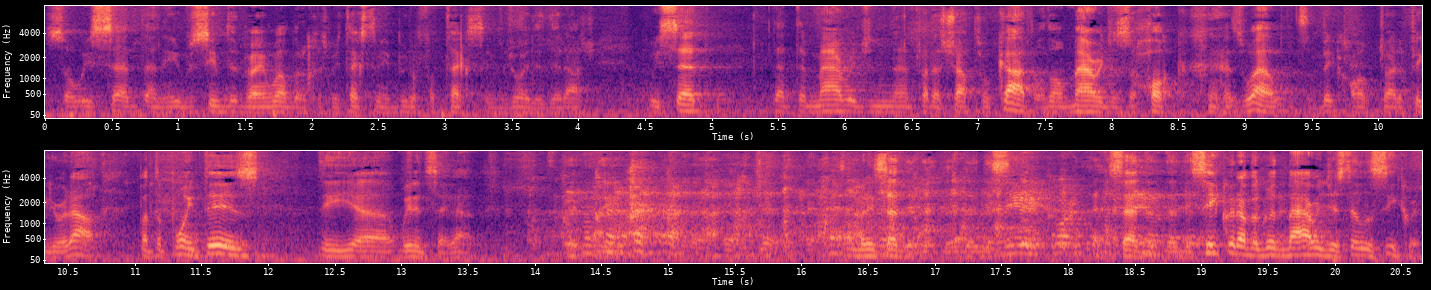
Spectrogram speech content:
So we said, and he received it very well, because we texted him a beautiful text, he enjoyed the dirash. We said that the marriage in uh, Parashat Chukat, although marriage is a hook as well, it's a big hook, try to figure it out. But the point is, the uh, we didn't say that. Somebody said the, the, the, the, said the, the, secret of a good marriage is still a secret.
